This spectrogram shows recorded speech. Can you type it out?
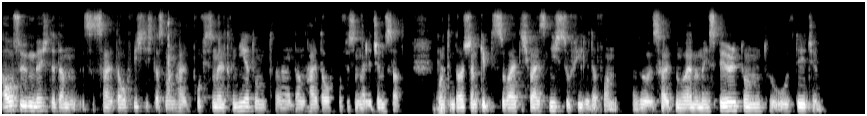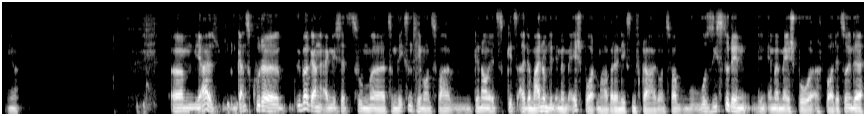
ausüben möchte, dann ist es halt auch wichtig, dass man halt professionell trainiert und äh, dann halt auch professionelle Gyms hat. Ja. Und in Deutschland gibt es, soweit ich weiß, nicht so viele davon. Also ist halt nur MMA Spirit und UFD Gym. Ja. Ähm, ja, ganz cooler Übergang eigentlich jetzt zum, äh, zum nächsten Thema. Und zwar, genau, jetzt geht es allgemein um den MMA-Sport mal bei der nächsten Frage. Und zwar, wo, wo siehst du den, den MMA-Sport jetzt so in der,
